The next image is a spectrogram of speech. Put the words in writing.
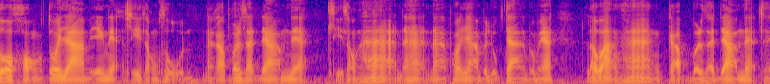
ตัวของตัวยามเองเนี่ย 420 นะครับบริษัทยามเนี่ย 425 นะฮะนะพอยามเป็นลูกจ้างถูกไหมฮะ ระหว่างห้างกับบริษัทยามเนี่ยใช้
